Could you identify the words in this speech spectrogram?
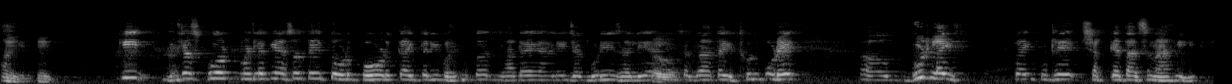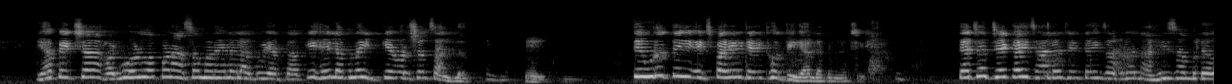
आहे की घटस्फोट म्हटलं की असं ते तोडफोड काहीतरी भयंकर झालंय आणि जगबुडी झाली हो. आणि सगळं आता इथून पुढे गुड लाईफ काही कुठे शक्यताच नाही. ह्यापेक्षा हळूहळू आपण असं म्हणायला लागूया का की हे लग्न इतके वर्ष चाललं. तेवढं ती एक्सपायरी डेट होती या लग्नाची. त्याच्यात जे काही झालं जे काही जमलं नाही जमलं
